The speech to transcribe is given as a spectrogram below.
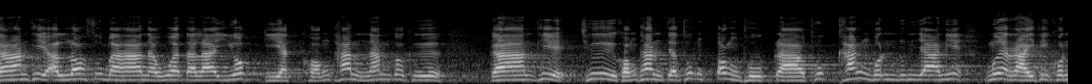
การที่อัลลอฮฺสุบฮานะฮุวาตาลายกเกียรติของท่านนั้นก็คือ การที่ชื่อของท่านจะทุกต้องถูกกล่าวทุกครั้งบนดุนยานี้ เมื่อไรที่คน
